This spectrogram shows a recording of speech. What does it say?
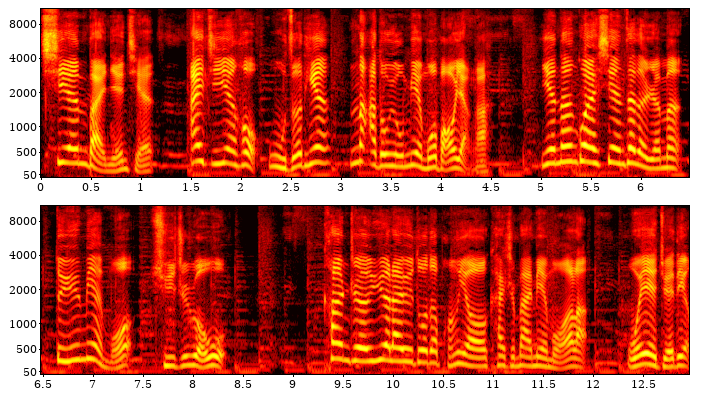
千百年前，埃及艳后武则天那都用面膜保养啊，也难怪现在的人们对于面膜趋之若鹜。看着越来越多的朋友开始卖面膜了，我也决定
